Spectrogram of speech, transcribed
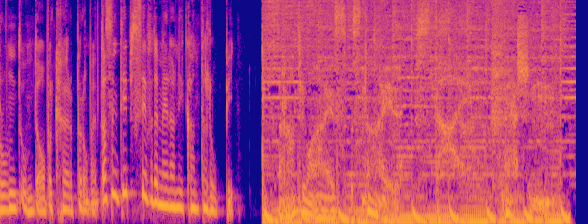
rund um den Oberkörper herum. Das sind Tipps von der Melanie Cantaluppi. Radio 1 Style. Style. Fashion.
